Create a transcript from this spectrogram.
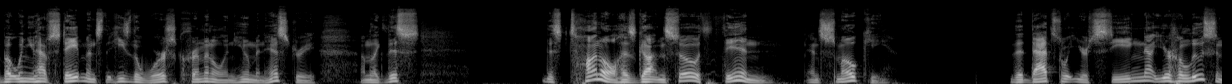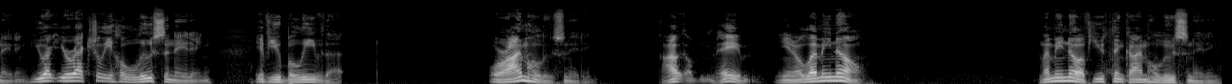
But when you have statements that he's the worst criminal in human history, I'm like this this tunnel has gotten so thin and smoky that that's what you're seeing now, you're hallucinating. You are, you're actually hallucinating if you believe that. Or I'm hallucinating. I, hey, you know, let me know. Let me know if you think I'm hallucinating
